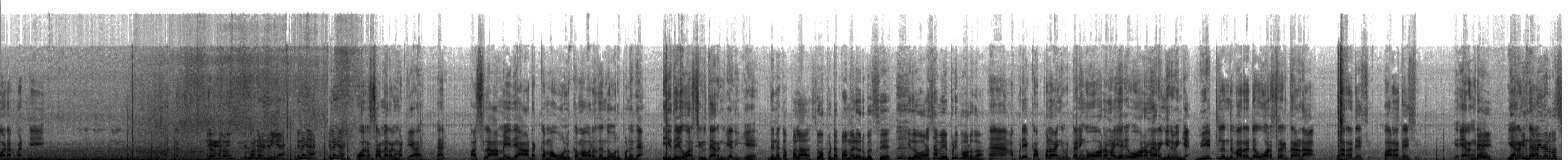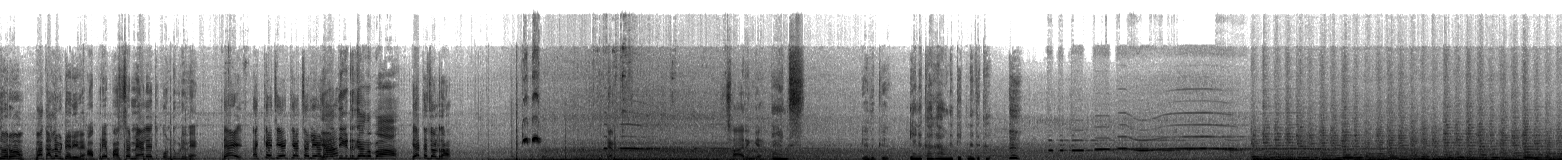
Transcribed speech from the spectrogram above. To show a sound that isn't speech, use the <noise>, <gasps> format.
ஓடப்பட்டி. என்னங்க என்னங்க? உரசாம இறங்க மாட்டியா? பஸ்ல அமைதியா அடக்கமா ஒழுக்கமா வர்றது இந்த உறுப்பினதே இதையும் உரசிக்கிட்டு தான் இறங்குவியா நீங்க? இது என்ன கப்பலா? சோப்பு டப்பா மாதிரி ஒரு பஸ் இதுல உரசாம எப்படி போறதா? அப்படியே கப்பலை வாங்கி விட்டா நீங்க ஓரமா ஏறி ஓரமா இறங்கிடுவீங்க வீட்டுல இருந்து வர்றது உரசலுக்கு தானடா? பரதேசி பரதேசி. இறங்குடா. தானே பஸ் வரும். வா கல்ல விட்டு எறிகிறேன் அப்படியே பஸ்ஸை மேலே ஏத்தி கொண்டு விடுவேன் டேய் லக்கேஜ் ஏத்தியா சொல்லியாடா? ஏத்திக்கிட்டு இருக்காங்கப்பா. ஏத்த சொல்றா. சாரிங்க. தேங்க்ஸ் எதுக்கு? எனக்காக அவனை திட்டினதுக்கு.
